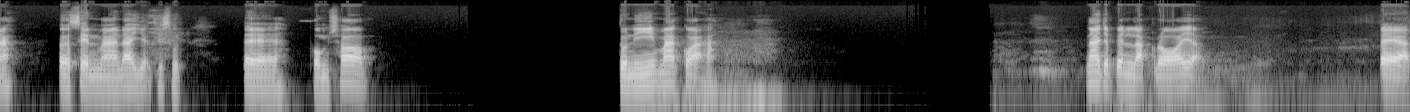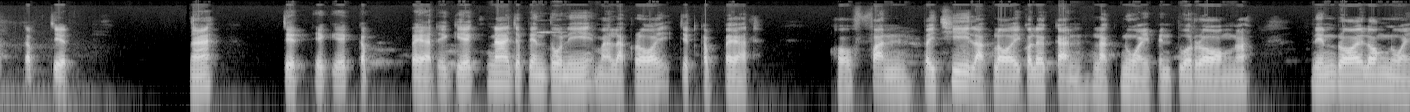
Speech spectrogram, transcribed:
นะ เปอร์เซ็นต์มาได้เยอะที่สุด แต่ผมชอบ ตัวนี้มากกว่า น่าจะเป็นหลักร้อยอะแปดกับเจ็ดนะเจ็ด xx กับแปด xx น่าจะเป็นตัวนี้มาหลักร้อยเจ็ดกับแปดขอฟันไปที่หลักร้อยก็แล้วกัน หลักหน่วยเป็นตัวรองเนาะเน้นร้อยรองหน่วย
